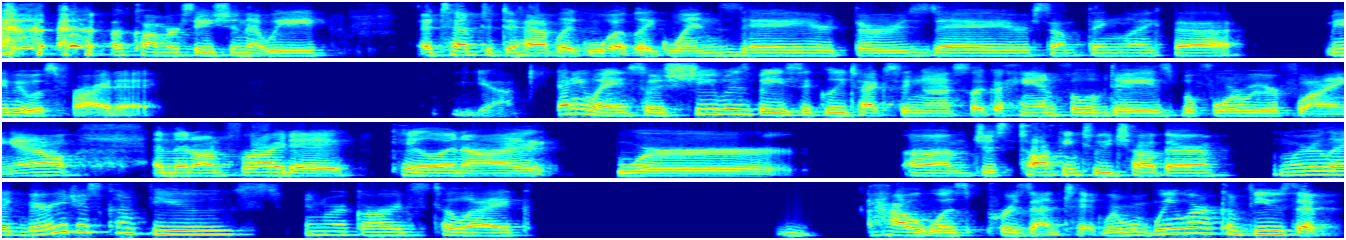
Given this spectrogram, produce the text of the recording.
a, a conversation that we attempted to have like what, like Wednesday or Thursday or something like that. Maybe it was Friday. Yeah. Anyway, so she was basically texting us like a handful of days before we were flying out. And then on Friday, Kayla and I were um, just talking to each other. We were like very just confused in regards to like how it was presented. We, we weren't confused that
